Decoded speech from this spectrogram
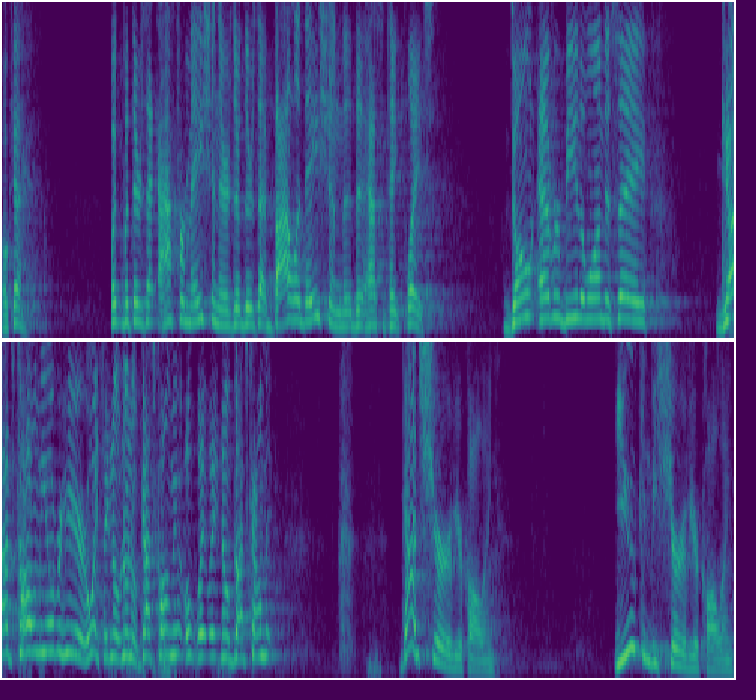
Okay. But, but there's that affirmation there, there there's that validation that, that has to take place. Don't ever be the one to say, God's calling me over here. Oh, wait, say, no, no, no, God's calling me. Oh, wait, wait, no, God's calling me. God's sure of your calling. You can be sure of your calling.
